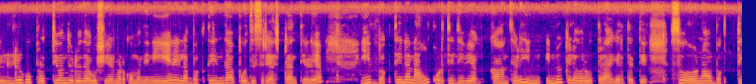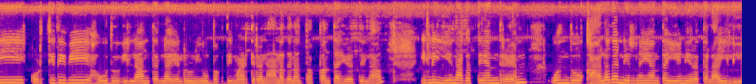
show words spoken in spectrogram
ಎಲ್ರಿಗೂ ಪ್ರತಿಯೊಂದು ವಿಡಿಯೋದಾಗೂ ಶೇರ್ ಮಾಡ್ಕೊಂಬಂದೀನಿ. ಏನಿಲ್ಲ, ಭಕ್ತಿಯಿಂದ ಪೂಜಿಸ್ರಿ ಅಷ್ಟೇ ಅಂಥೇಳಿ ಈ ಭಕ್ತಿನ ನಾವು ಕೊಡ್ತಿದ್ದೀವಿ ಅಕ್ಕ ಅಂಥೇಳಿ ಇನ್ನು ಇನ್ನೂ ಕೆಲವರ ಉತ್ತರ ಆಗಿರ್ತೈತಿ. ಸೊ ನಾವು ಭಕ್ತಿ ಕೊಡ್ತಿದ್ದೀವಿ, ಹೌದು, ಇಲ್ಲ ಅಂತಲ್ಲ ಎಲ್ಲರೂ ನೀವು ಭಕ್ತಿ ಮಾಡ್ತೀರ, ನಾನು ಅದನ್ನು ತಪ್ಪಂತ ಹೇಳ್ತಿಲ್ಲ. ಇಲ್ಲಿ ಏನಾಗುತ್ತೆ ಅಂದರೆ, ಒಂದು ಕಾಲದ ನಿರ್ಣಯ ಅಂತ ಏನಿರುತ್ತಲ್ಲ, ಇಲ್ಲಿ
